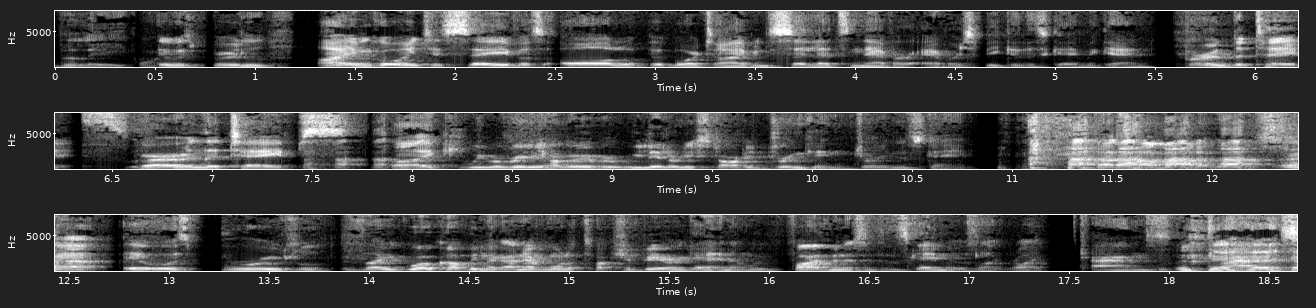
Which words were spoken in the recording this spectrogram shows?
the league. It was brutal. I'm going to save us all a bit more time and just say, let's never ever speak of this game again. Burn the tapes. Burn the tapes. Like, we were really hungover. We literally started drinking during this game. That's how bad it was. Yeah, it was brutal. It's like woke up being like, I never want to touch a beer again. And we five minutes into this game, it was like, right, cans, cans.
